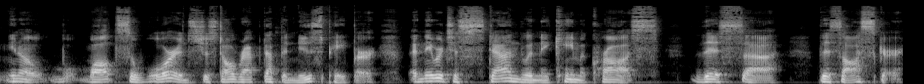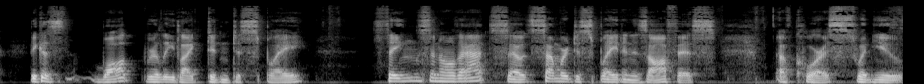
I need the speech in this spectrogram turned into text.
you know, Walt's awards just all wrapped up in newspaper. And they were just stunned when they came across this, uh, this Oscar because Walt really like didn't display things and all that. So some were displayed in his office. Of course, when you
